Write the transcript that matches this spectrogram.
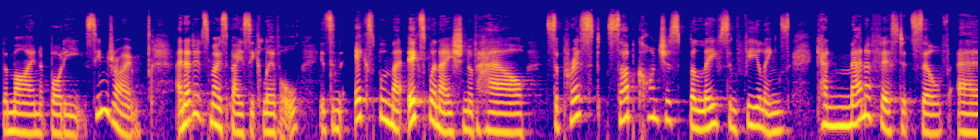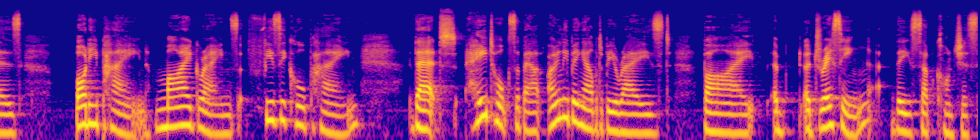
the mind body syndrome. And at its most basic level, it's an explanation of how suppressed subconscious beliefs and feelings can manifest itself as body pain, migraines, physical pain that he talks about only being able to be erased by addressing these subconscious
